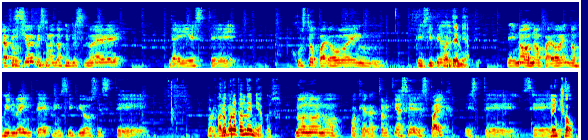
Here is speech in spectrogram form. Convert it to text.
La producción empezó en el 2019, de ahí este justo paró en principios de- Pandemia. de- no, no, paró en 2020, principios este porque Paró el por la actor- pandemia, pues. No, no, no, porque el actor que hace Spike, este se John Cho.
